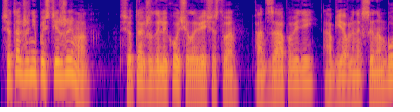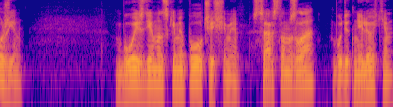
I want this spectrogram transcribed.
все так же непостижима, все так же далеко человечество от заповедей, объявленных Сыном Божьим. Бой с демонскими полчищами, с царством зла будет нелегким.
